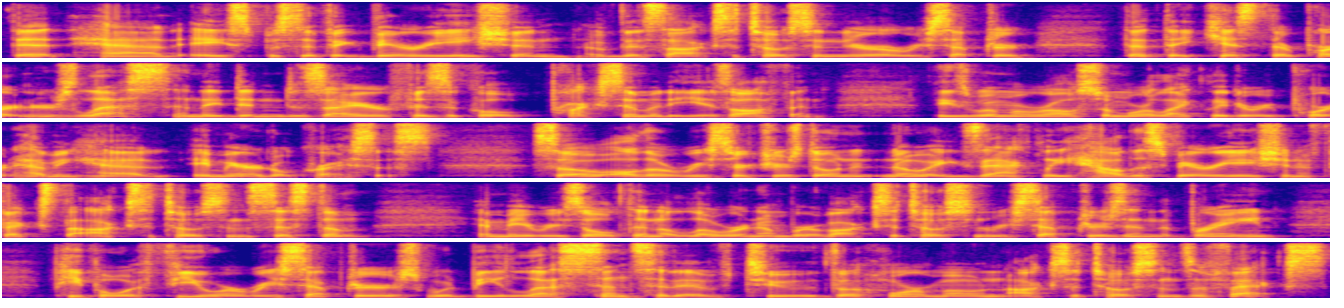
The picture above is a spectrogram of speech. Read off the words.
that had a specific variation of this oxytocin neuroreceptor that they kissed their partners less and they didn't desire physical proximity as often. These women were also more likely to report having had a marital crisis. So, although researchers don't know exactly how this variation affects the oxytocin system and may result in a lower number of oxytocin receptors in the brain, people with fewer receptors would be less sensitive to the hormone oxytocin's effects.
